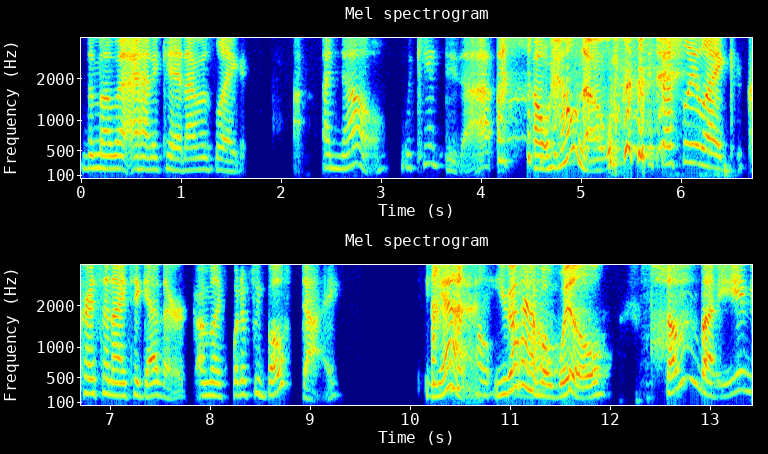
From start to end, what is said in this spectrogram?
the moment I had a kid, I was like, uh, no, we can't do that. oh, hell no. Especially like Chris and I together. I'm like, what if we both die? yeah. Oh, You got to have a will. Somebody,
